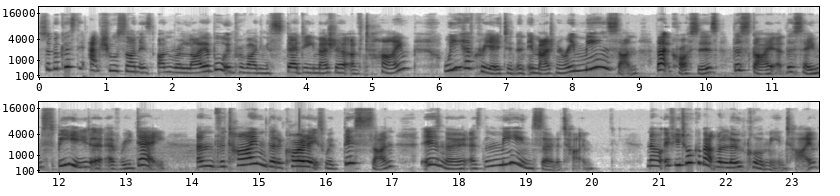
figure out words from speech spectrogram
So, because the actual sun is unreliable in providing a steady measure of time, we have created an imaginary mean sun that crosses the sky at the same speed every day. And the time that it correlates with this sun is known as the mean solar time. Now, if you talk about the local mean time,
